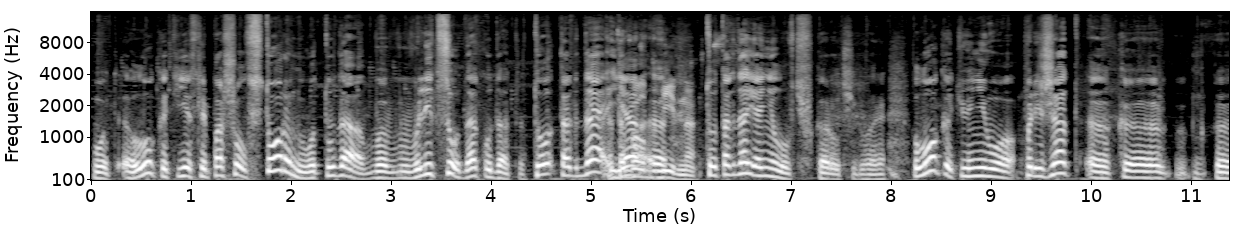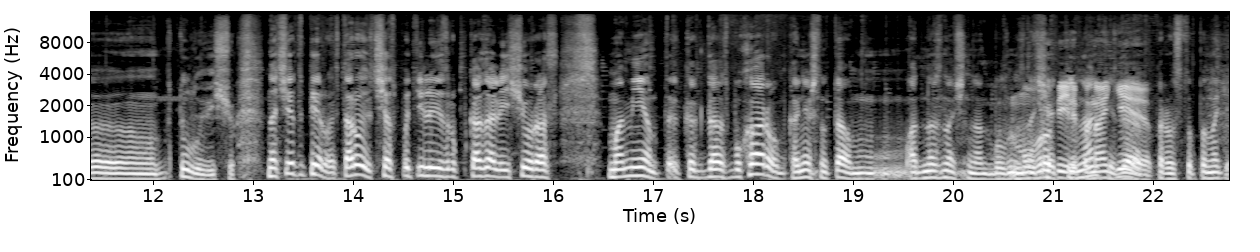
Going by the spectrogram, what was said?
Вот, э, локоть, если пошел в сторону, вот туда, в, в- лицо, да, куда-то, то тогда Это я... было бы видно. То тогда я не ловчив, короче говоря. Локоть у него прижат к, к, э, туловищу. Значит, это первое. Второе, сейчас по телевизору показали еще раз момент, когда с Бухаровым, конечно, там однозначно однозначно надо было Ну, назначать врубили по пенальти, ноге. да, просто по ноге.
